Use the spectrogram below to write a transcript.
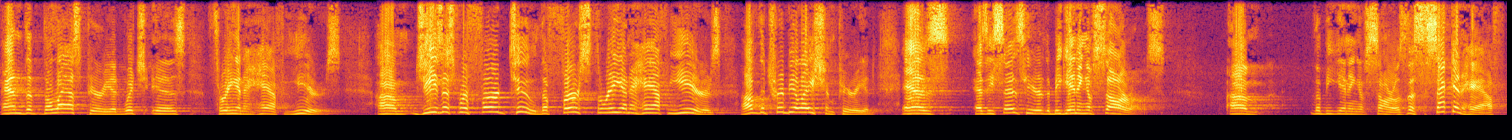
and the, the last period, which is three and a half years. Um, Jesus referred to the first three and a half years of the tribulation period as, as he says here, the beginning of sorrows. Um, the beginning of sorrows. The second half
